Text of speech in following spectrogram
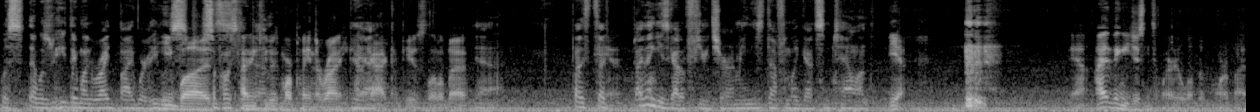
was. That was. He, they went right by where he He was, was. supposed to. I have think he was more playing the run. He kind of got confused a little bit. Yeah. But I, think, Yeah. I think he's got a future. I mean, he's definitely got some talent. Yeah. yeah. I think he just needs to learn a little bit more, but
